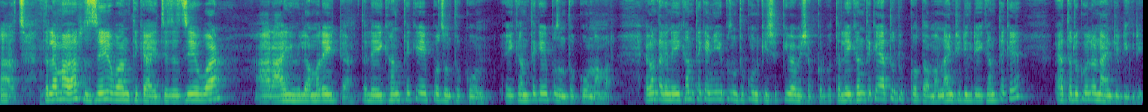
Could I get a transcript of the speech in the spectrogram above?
আচ্ছা তাহলে আমার জে ওয়ান থেকে আইছে যে জে ওয়ান আর আই হইল আমার এইটা, তাহলে এইখান থেকে এই পর্যন্ত কোন এইখান থেকে এই পর্যন্ত কোন আমার। এখন দেখেন এইখান থেকে আমি এই পর্যন্ত কোন কিসে কীভাবে হিসাব করব? তাহলে এইখান থেকে এতটুকু কত? আমার নাইনটি ডিগ্রি এইখান থেকে এতটুকু হলো নাইনটি ডিগ্রি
